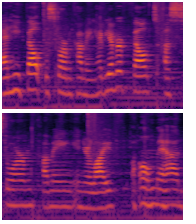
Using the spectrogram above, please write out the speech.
and he felt the storm coming. Have you ever felt a storm coming in your life? Oh man.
